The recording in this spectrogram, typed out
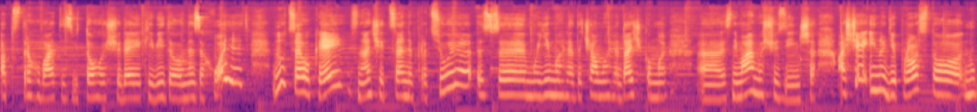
абстрагуватись від того, що деякі відео не заходять. Ну, це окей, значить, це не працює з моїми глядачами, глядачками. Е, знімаємо щось інше. А ще іноді просто, ну.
